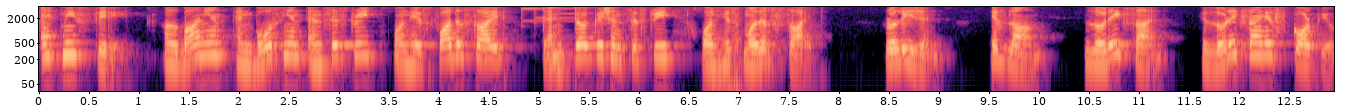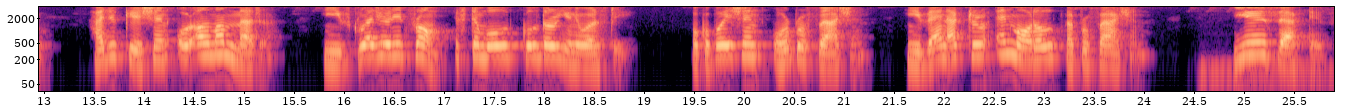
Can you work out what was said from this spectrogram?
Ethnicity, Albanian and Bosnian ancestry on his father's side and Turkish ancestry on his mother's side. Religion, Islam. Zodiac sign, his zodiac sign is Scorpio. Education or alma mater. He is graduated from Istanbul Kültür University. Occupation or profession. He is an actor and model by profession. Years active.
